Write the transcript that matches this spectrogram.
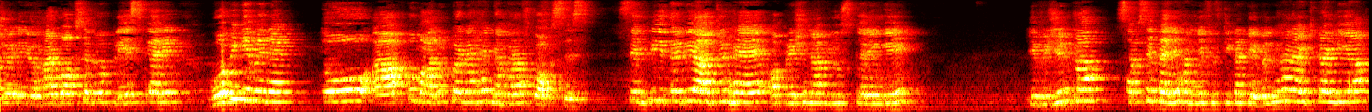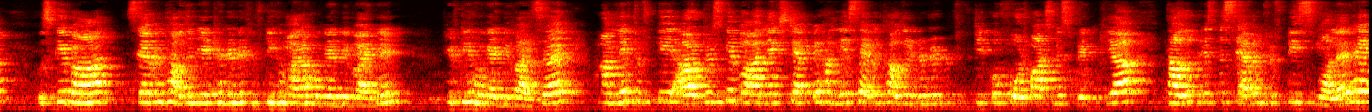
जो हर बॉक्स अंदर वो प्लेस करें वो भी गिवन है। तो आपको मालूम करना है नंबर ऑफ़ बॉक्सेस सिंपली इधर भी आप जो है ऑपरेशन आप यूज़ करेंगे। डिवीज़न का सबसे पहले हमने 50 का टेबल यहाँ राइट कर लिया। उसके बाद 7850 हमारा हो गया डिवाइडेड 50 हो गया डिवाइजर हमने 50 और फिर उसके बाद नेक्स्ट स्टेप पे हमने 7850 को फोर पार्ट्स में स्प्लिट किया। थाउज़ेंड पे 750 स्मॉलर है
